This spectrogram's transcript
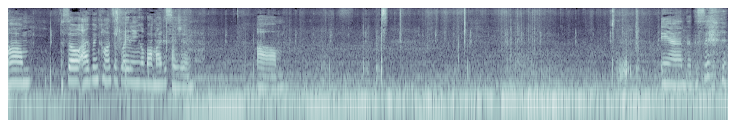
Um, so I've been contemplating about my decision. Um, and the decision,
